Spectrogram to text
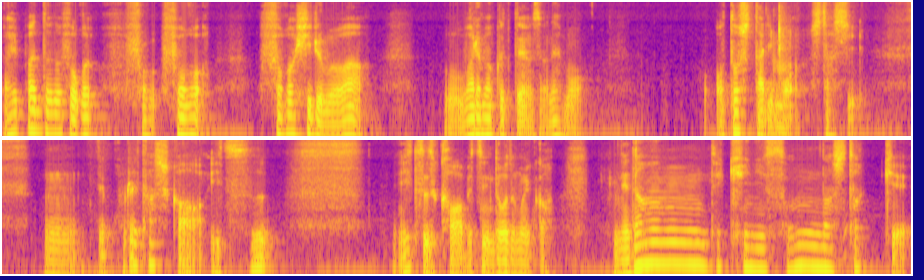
iPad のフォゴ、フォフォゴ、フォゴフィルムは割れまくってるんですよね、もう。落としたりもしたし。うん。で、これ確か、いつ、いつかは別にどうでもいいか。値段的にそんなしたっけ？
